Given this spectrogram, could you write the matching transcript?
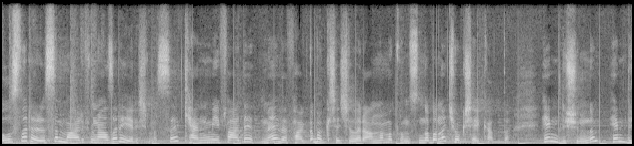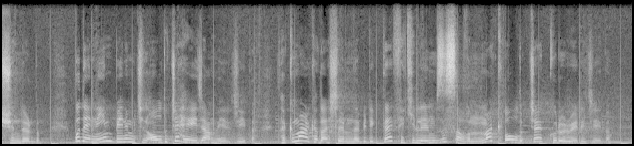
Uluslararası Marif Münazara Yarışması kendimi ifade etme ve farklı bakış açıları anlama konusunda bana çok şey kattı. Hem düşündüm hem düşündürdüm. Bu deneyim benim için oldukça heyecan vericiydi. Takım arkadaşlarımla birlikte fikirlerimizi savunmak oldukça gurur vericiydi.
